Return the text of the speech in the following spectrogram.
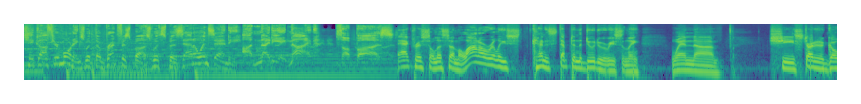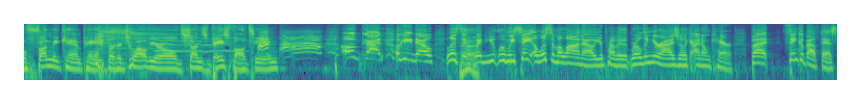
Kick off your mornings with the breakfast buzz with Spizzano and Sandy on 98.9 The Buzz. Actress Alyssa Milano really kind of stepped in the doo doo recently when uh, she started a GoFundMe campaign for her 12 year old son's baseball team. Oh God. Okay, now listen. Uh-huh. When you when we say Alyssa Milano, you're probably rolling your eyes. You're like, I don't care. But think about this:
